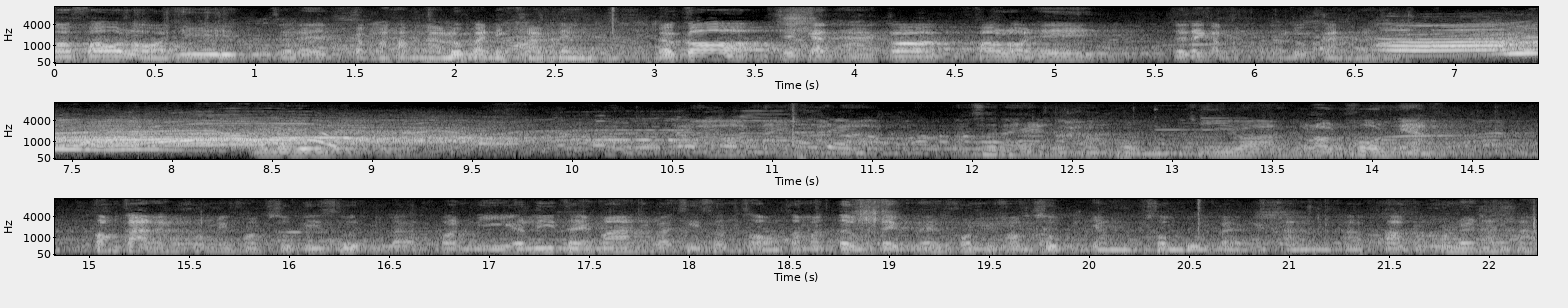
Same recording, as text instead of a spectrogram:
ก็เฝ้ารอที่จะได้กลับมาทำงานร่วมกันอีกครั้งหนึ่งแล้วก็เช่นกันฮะก็เฝ้ารอที่ จะได้กลับมาทำงานร่วมกันนะเอามาดูก็ในฐานะนักแสดงนะครับผมที่ว่าพวกเราทุกคนเนี่ยต้องการให้ทุกคนมีความสุขที่สุด และวันนี้ดีใจมากที่ว่าซีซั่น2จะมาเติมเต็มให้ทุกคนมีความสุขอย่างสมบูรณ์แบบอีกครั้งนะครับฝากทุกคนด้วยนะครับ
